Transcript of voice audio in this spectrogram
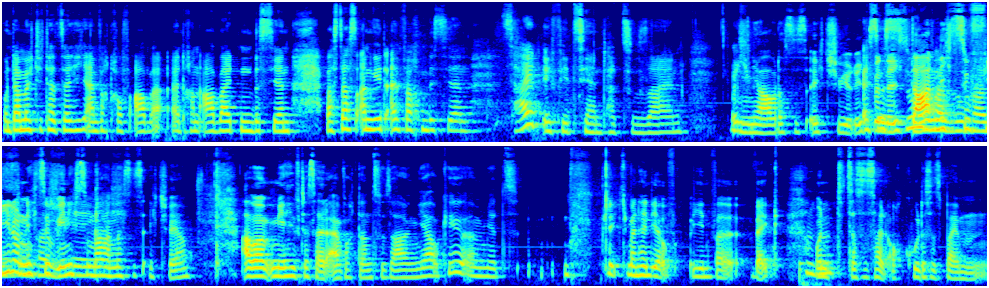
Und da möchte ich tatsächlich einfach drauf arbe äh, dran arbeiten, ein bisschen, was das angeht, einfach ein bisschen zeiteffizienter zu sein. Ich, ja, aber das ist echt schwierig, finde ich. Super, da nicht super, zu viel und nicht zu wenig schwierig. zu machen, das ist echt schwer. Aber mir hilft das halt einfach dann zu sagen, ja, okay, ähm, jetzt klicke ich mein Handy auf jeden Fall weg. Mhm. Und das ist halt auch cool, dass es beim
